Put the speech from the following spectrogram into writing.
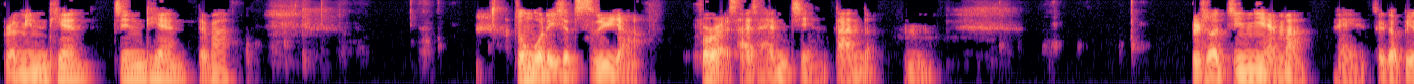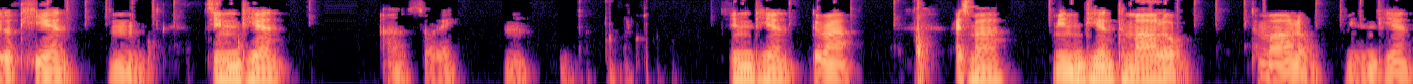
不是明天今天对吧？中国的一些词语啊 ，Forest 还是很简单的，嗯，比如说今年嘛，哎，这个比如说天，嗯，今天，啊，sorry，嗯，今天对吧？还是吗？明天，tomorrow，tomorrow，明天，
